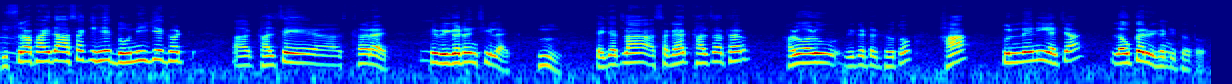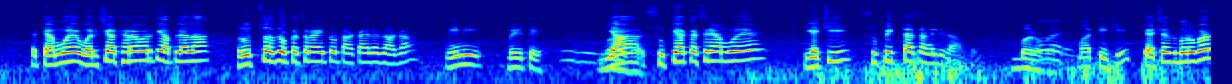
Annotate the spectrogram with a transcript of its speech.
दुसरा फायदा असा की हे दोन्ही जे घट खालचे अ, स्तर आहेत हे विघटनशील आहेत. हम्म. त्याच्यातला सगळ्यात खालचा थर हळूहळू विघटित होतो. हा तुलनेने याच्या लवकर विघटित होतो. तर त्यामुळे वरच्या थरावरती आपल्याला रोजचा जो कचरा आहे तो टाकायला जागा नेहमी मिळते. या सुक्या कचऱ्यामुळे याची सुपीकता चांगली राहते. बरोबर. बर. मातीची. त्याच्याच बरोबर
